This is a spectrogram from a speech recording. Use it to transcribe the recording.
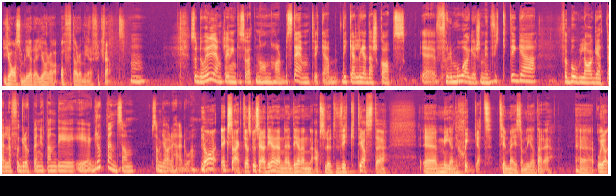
jag som ledare göra oftare och mer frekvent. Mm. Så då är det egentligen inte så att någon har bestämt vilka, vilka ledarskapsförmågor som är viktiga för bolaget eller för gruppen utan det är gruppen som som gör det här då? Ja, exakt. Jag skulle säga att det är den, det är den absolut viktigaste eh, medskicket till mig som ledare. Eh, och jag,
